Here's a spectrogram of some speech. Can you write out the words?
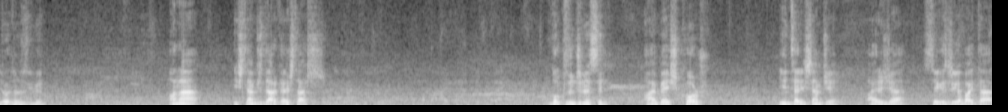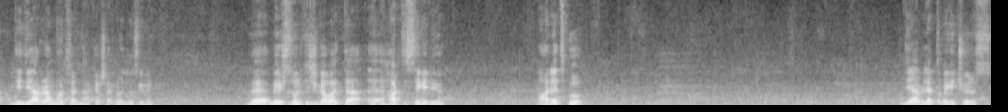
Gördüğünüz gibi. Ana işlemci de arkadaşlar 9. nesil i5 Core Intel işlemci. Ayrıca 8 GB da DDR RAM var üzerinde arkadaşlar gördüğünüz gibi. Ve 512 GB da e, hard disk'e geliyor. Alet bu. Diğer bir laptopa geçiyoruz.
